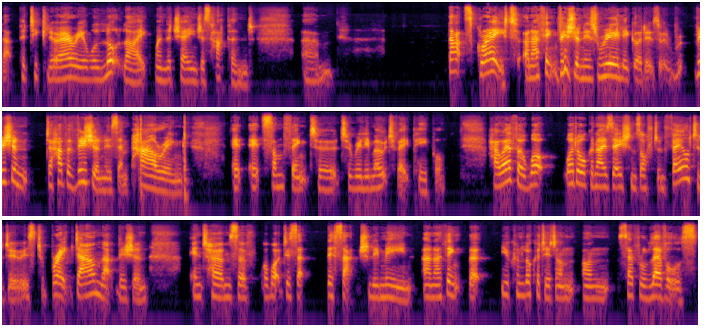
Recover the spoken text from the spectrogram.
that particular area will look like when the change has happened. Um, that's great. And I think vision is really good. It's vision to have a vision is empowering. It, it's something to, to really motivate people. However, what what organizations often fail to do is to break down that vision in terms of well, what does that, this actually mean? And I think that you can look at it on, on several levels.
